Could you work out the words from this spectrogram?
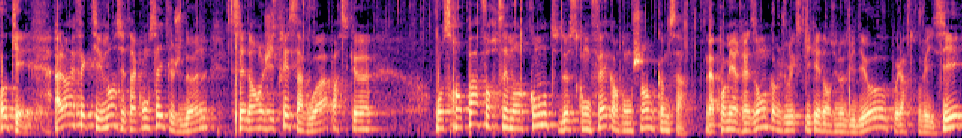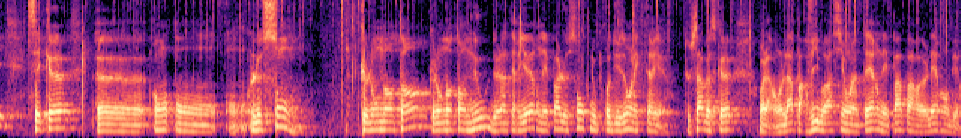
Ok, alors effectivement, c'est un conseil que je donne, c'est d'enregistrer sa voix parce que on ne se rend pas forcément compte de ce qu'on fait quand on chante comme ça. La première raison, comme je vous l'expliquais dans une autre vidéo, vous pouvez la retrouver ici, c'est que euh, le son que l'on entend, que l'on entend nous de l'intérieur, n'est pas le son que nous produisons à l'extérieur. Tout ça parce que voilà, on l'a par vibration interne et pas par euh, l'air ambiant.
